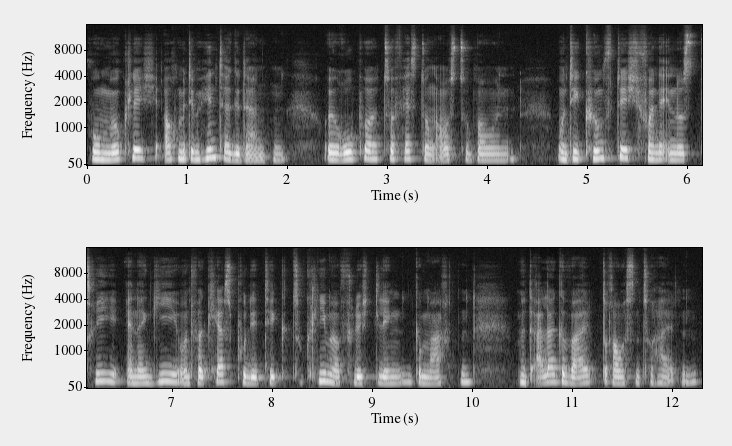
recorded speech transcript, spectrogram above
womöglich auch mit dem Hintergedanken, Europa zur Festung auszubauen und die künftig von der Industrie, Energie und Verkehrspolitik zu Klimaflüchtlingen gemachten mit aller Gewalt draußen zu halten.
